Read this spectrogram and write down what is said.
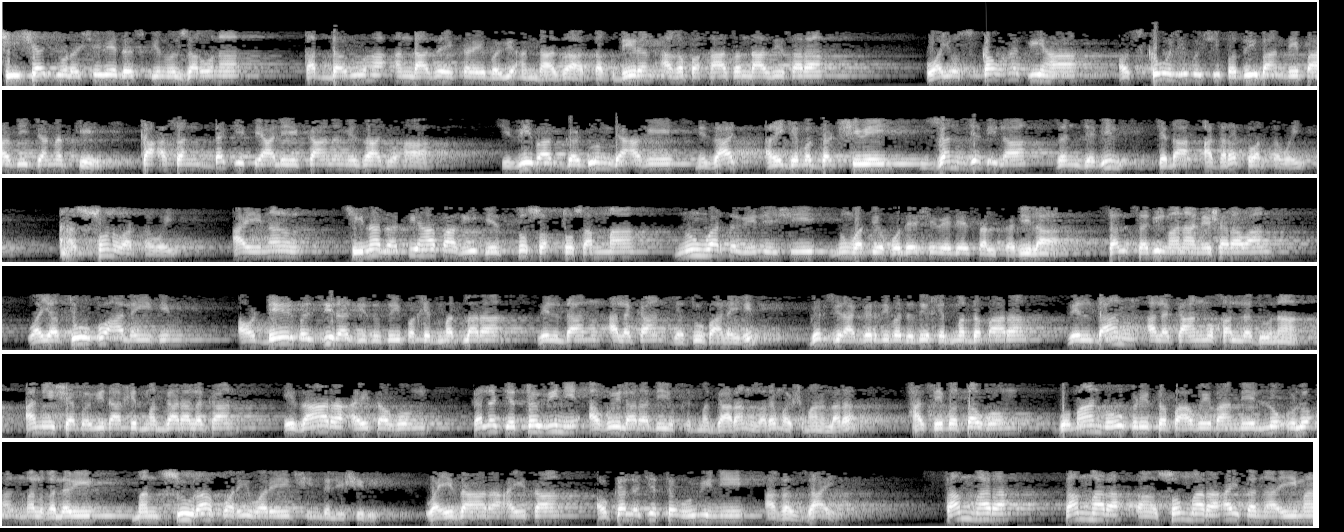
شیشه جوړ شوی د سپینو زرونه قدروها اندازې کړي به وی اندازا تقدیرن هغه په خاص اندازې سره ويسقون فيها اسکولی بشي په دوی باندې پادي جنت کې کاسن دکی پیاله کان مزاجها چې وی با غډون د هغه مزاج هغه کې به غډ شي زنجبیلا زنجبیل چې دا ادرک ورته وایي سن ورته وای عینن سینا ذاتیها پاغي کې تو سما نوم ورته ویل شي نوم ورته خوده شي وې دې سلسبیلا سلسبیل معنا همیشه روان ويطوف عليهم او ډېر بزیر ازي دوی په خدمت لرا ولدان الکان يطوف عليهم ګرځي را ګرځي به دوی خدمت د پاره ولدان الکان مخلدونا همیشه به دا خدمتګار الکان اذا رايتهم کله چې ته ویني هغه لاره دی خدمتګاران لره مشمان لره حسبتهم ګمان به وکړي ته په هغه باندې لؤلؤ ان ملغلری منصوره خوري وري شیندل شي و اذا رايت او کله چې ته ویني هغه ځای ثمر ثمر ثمر ايت نعيما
